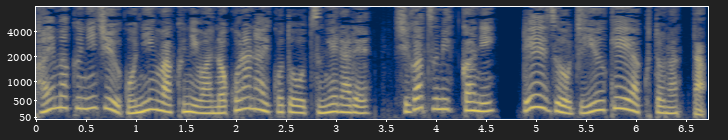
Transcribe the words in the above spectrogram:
開幕25人枠には残らないことを告げられ、4月3日に、レイズを自由契約となった。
